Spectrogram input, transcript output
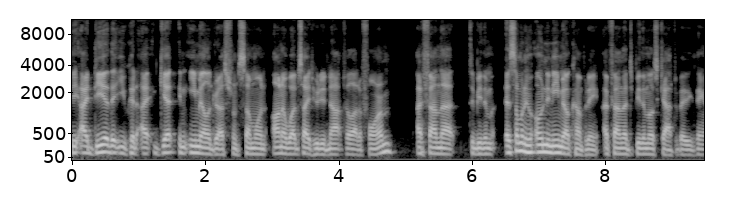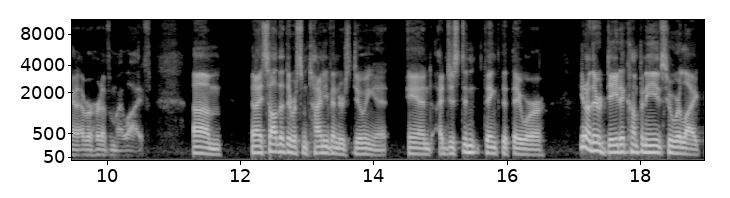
the idea that you could uh, get an email address from someone on a website who did not fill out a form, I found that to be the as someone who owned an email company, I found that to be the most captivating thing I'd ever heard of in my life. Um, and I saw that there were some tiny vendors doing it, and I just didn't think that they were you know, there were data companies who were like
